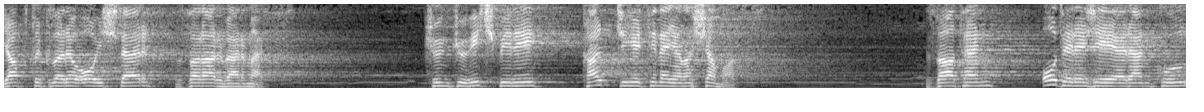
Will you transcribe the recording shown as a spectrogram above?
yaptıkları o işler zarar vermez. Çünkü hiçbiri kalp cihetine yanaşamaz. Zaten o dereceye eren kul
